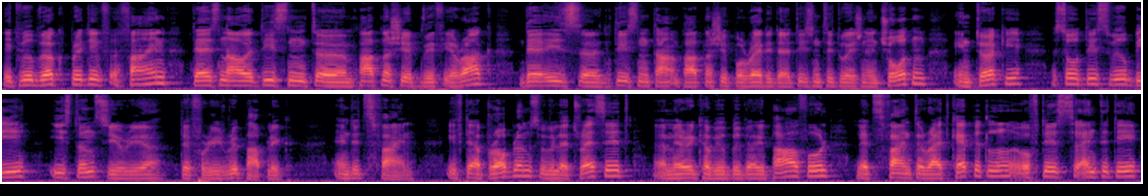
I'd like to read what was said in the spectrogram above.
It will work pretty fine. There is now a decent uh, partnership with Iraq. There is a decent partnership already, there a decent situation in Jordan, in Turkey. So this will be Eastern Syria, the Free Republic, and it's fine. If there are problems, we will address it. America will be very powerful. Let's find the right capital of this entity,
